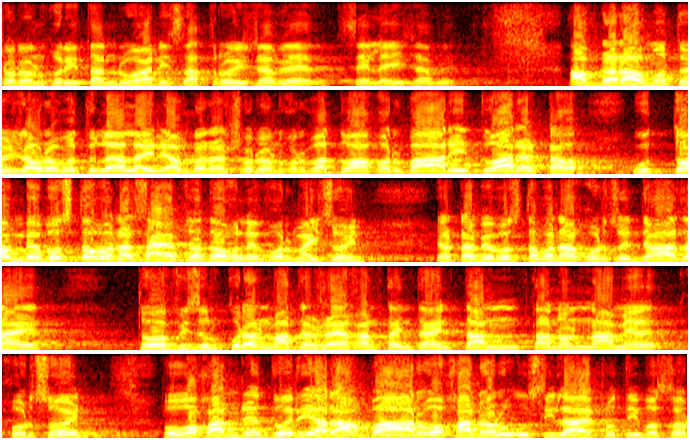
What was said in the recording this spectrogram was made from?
স্মরণ করি, তার রুহানি ছাত্র হিসাবে, ছেলে হিসাবে। আপনারাও মতো হিসাব রহমতুল্লাহ আল্লাহরে আপনারা স্মরণ করবা, দোয়া করবা, আর এই দোয়ার একটা উত্তম ব্যবস্থাপনা সাহেবজাদা হলে ফরমাইছেন। একটা ব্যবস্থাপনা করছেন, দেখা যায় তো হফিজুল কোরআন মাদ্রাসা এখান তাইন তাইন টান টানোর নামে করছেন। ও ওখানরে দরিয়া রাখবা আর ওখানোর উচিলায় প্রতি বছর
